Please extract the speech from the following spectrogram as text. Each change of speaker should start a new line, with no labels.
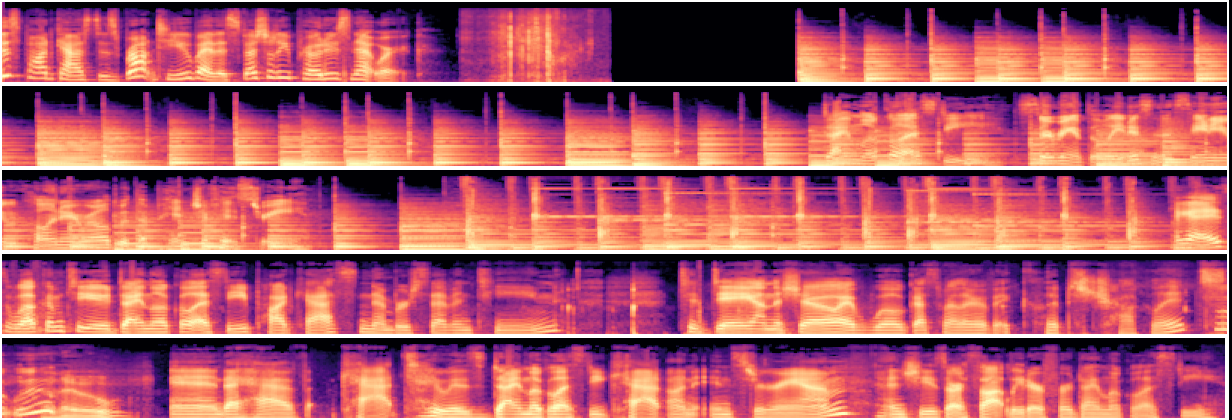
This podcast is brought to you by the Specialty Produce Network.
Dine Local SD, serving up the latest in the San Diego culinary world with a pinch of history. Hi, guys. Welcome to Dine Local SD podcast number 17. Today on the show, I have Will Gustwiler of Eclipse Chocolate.
Hello.
And I have Kat, who is Dine Local SD Kat on Instagram. And she is our thought leader for Dine Local SD.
